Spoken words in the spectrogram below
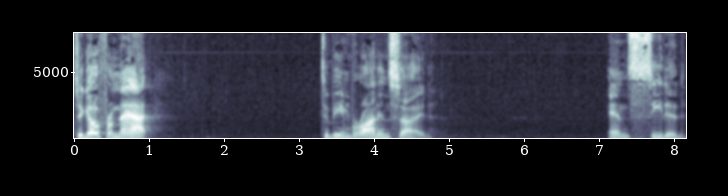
to go from that to being brought inside and seated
